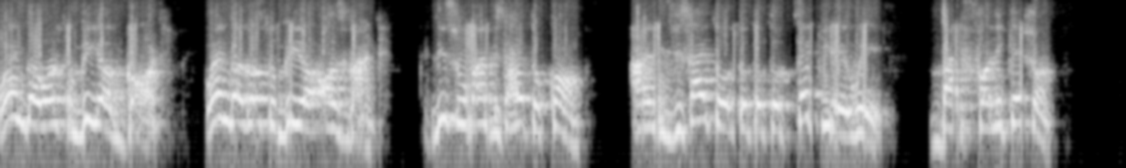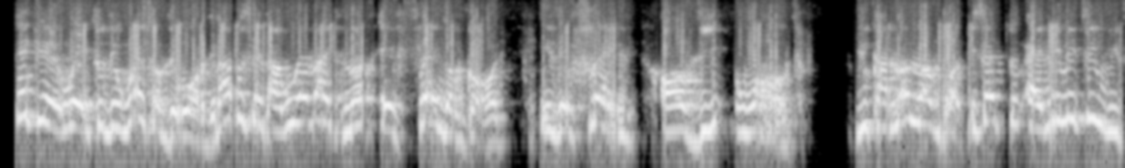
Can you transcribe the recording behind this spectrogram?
when God wants to be your God, when God wants to be your husband, this woman decided to come and decided to, to, to, to take you away by fornication, take you away to the ways of the world. The Bible says that whoever is not a friend of God is a friend of the world. You cannot love God. He said to enmity with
